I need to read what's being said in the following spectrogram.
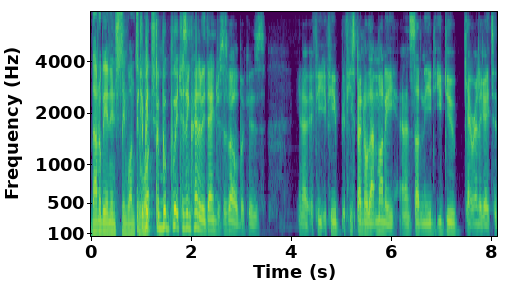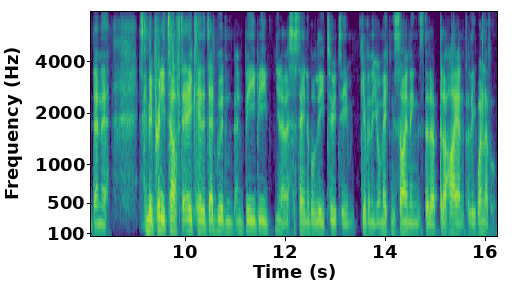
that'll be an interesting one to which, watch. Which, but, which is incredibly dangerous as well because you know if you if you if you spend all that money and then suddenly you, you do get relegated, then it's going to be pretty tough to a clear the deadwood and, and b be you know a sustainable League Two team, given that you're making signings that are that are high end for League One level.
